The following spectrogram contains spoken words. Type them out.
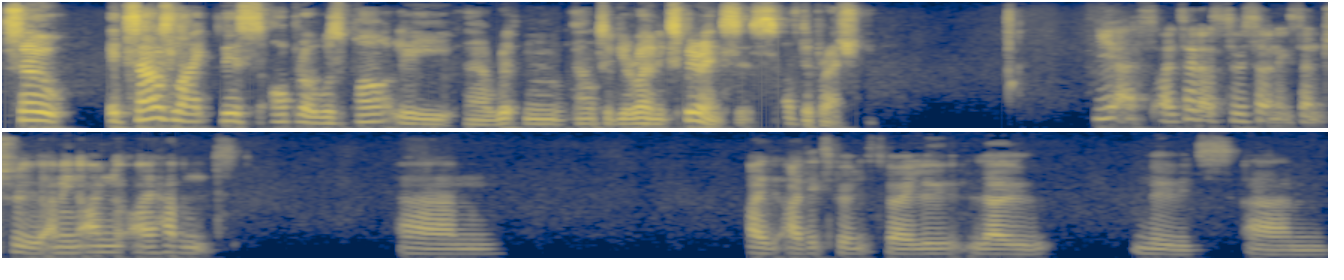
So it sounds like this opera was partly uh, written out of your own experiences of depression. Yes, I'd say that's to a certain extent true. I mean, I'm I haven't um, I, have experienced very low, low moods, um,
